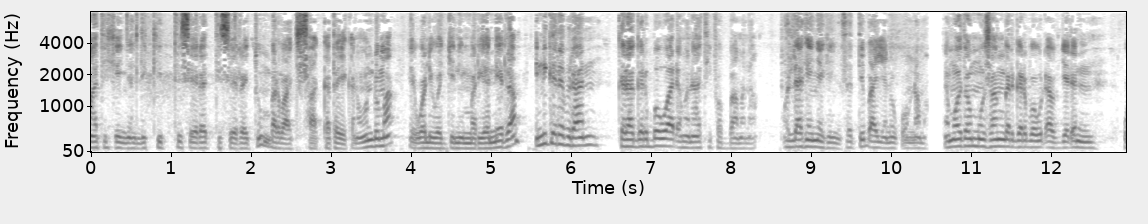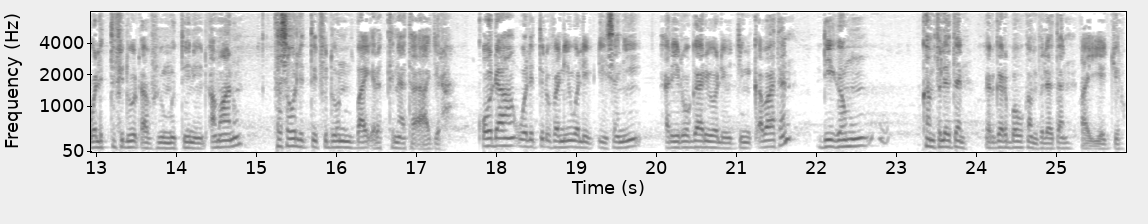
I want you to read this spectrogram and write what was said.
maatii keenya likkiitti seeratti seerrachuun barbaachisaa akka ta'e kana hundumaa walii wajjin hin mari'anneerra. Inni gara biraan garaagar ba'uudhaa manaatiif abbaa manaa waldaa keenya keessatti baay'ee nu quunnama. Namoota yommuu isaan gargar ba'uudhaaf jedhan walitti fiduudhaaf yommuu ittiin dhamaanu tasa walitti fiduun baay'ee rakkina ta'aa jira. Qoodaa walitti dhufanii waliif dhiisanii hariiroo gaarii walii wajjin qabaatan diigamuu. Kan filatan gargar ba'uu kan filatan baay'ee jiru.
